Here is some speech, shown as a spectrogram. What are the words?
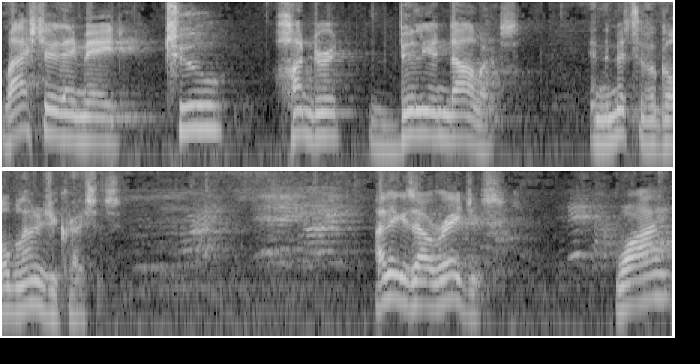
Last year they made $200 billion in the midst of a global energy crisis. I think it's outrageous. Why?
